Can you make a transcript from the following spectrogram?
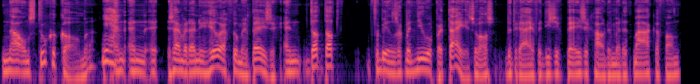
naar ons toegekomen. Ja. En, en eh, zijn we daar nu heel erg veel mee bezig. En dat, dat verbindt ons ook met nieuwe partijen. Zoals bedrijven die zich bezighouden met het maken van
